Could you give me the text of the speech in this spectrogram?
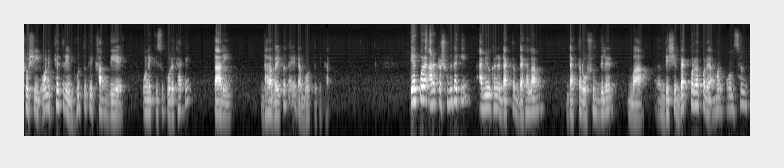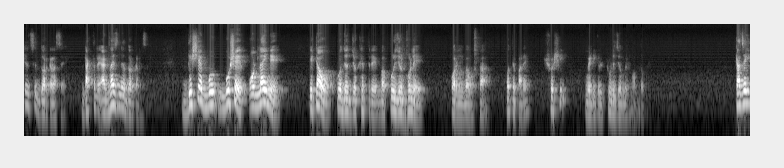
শশী অনেক ক্ষেত্রেই ভর্তুকি খাত দিয়ে অনেক কিছু করে থাকে, তারই ধারাবাহিকতা এটা ভর্তুকি খাত। এরপরে আরেকটা সুবিধা কি? আমি ওখানে ডাক্তার দেখালাম, ডাক্তার ওষুধ দিলেন বা দেশে ব্যাক করার পরে আমার কনসালটেন্সির দরকার আছে। ডাক্তারের অ্যাডভাইস নেওয়ার দরকার আছে। দেশে বসে অনলাইনে এটাও প্রযোজ্য ক্ষেত্রে বা প্রয়োজন হলে করানোর ব্যবস্থা হতে পারে শশী মেডিকেল ট্যুরিজমের মাধ্যমে। কাজেই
